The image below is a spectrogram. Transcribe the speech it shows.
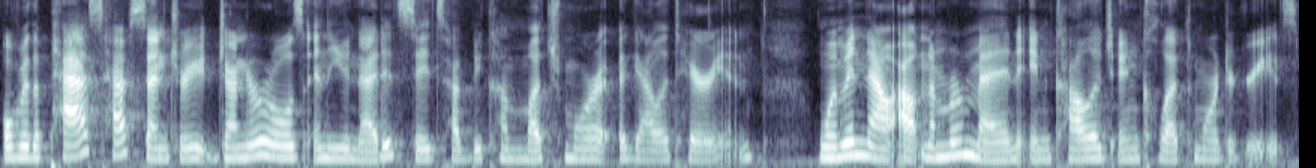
Over the past half century, gender roles in the United States have become much more egalitarian. Women now outnumber men in college and collect more degrees.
